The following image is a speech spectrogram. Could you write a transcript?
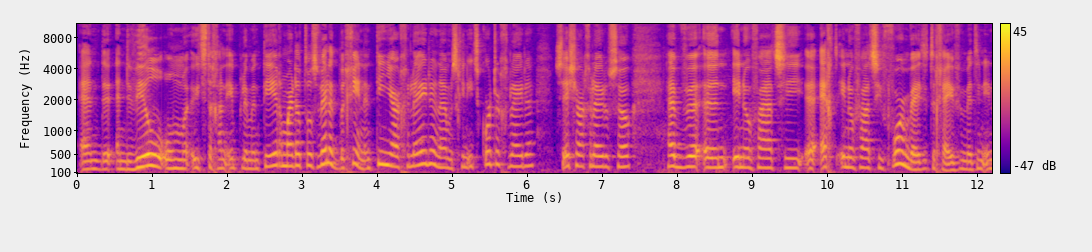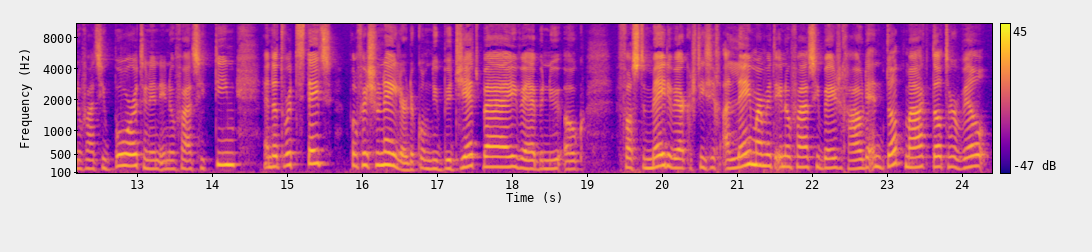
en, de, en de wil om iets te gaan implementeren. Maar dat was wel het begin. En tien jaar geleden, nou misschien iets korter geleden, zes jaar geleden of zo, hebben we een innovatie, uh, echt innovatie vorm weten te geven met een innovatieboard en een innovatieteam. En dat wordt steeds professioneler. Er komt nu budget bij. We hebben nu ook vaste medewerkers die zich alleen maar met innovatie bezighouden. En dat maakt dat er wel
